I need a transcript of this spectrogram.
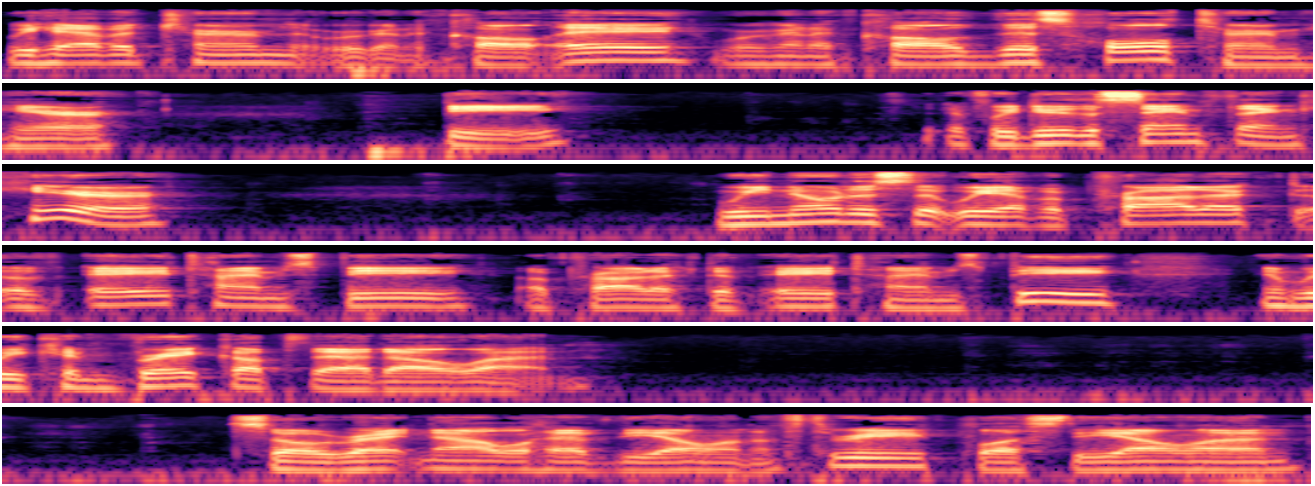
we have a term that we're going to call a. We're going to call this whole term here b. If we do the same thing here, we notice that we have a product of a times b, a product of a times b, and we can break up that ln. So right now we'll have the ln of 3 plus the ln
